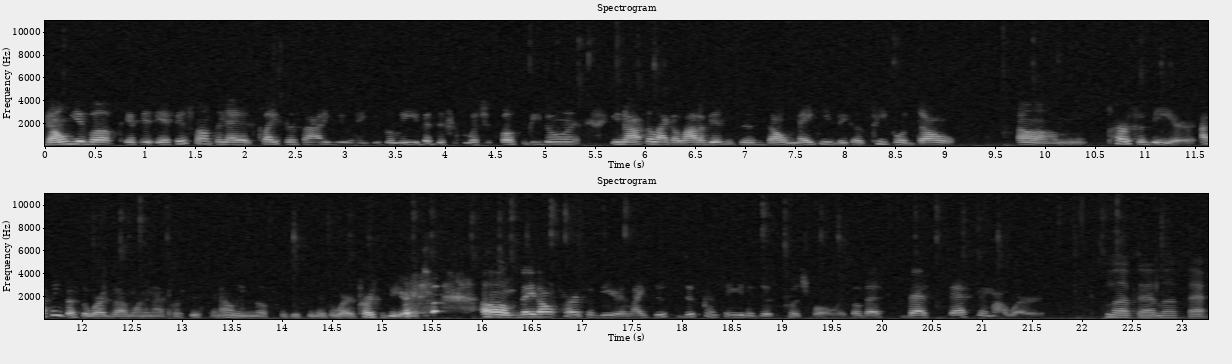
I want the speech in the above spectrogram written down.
don't give up. If it, if it's something that is placed inside of you and you believe that this is what you're supposed to be doing, you know, I feel like a lot of businesses don't make it because people don't, um, persevere. I think that's the word that I want, and not persistent. I don't even know if persistent is the word. Persevere. um, they don't persevere. Like just, just continue to just push forward. So that's, that's, that's been my word. Love that, love that.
